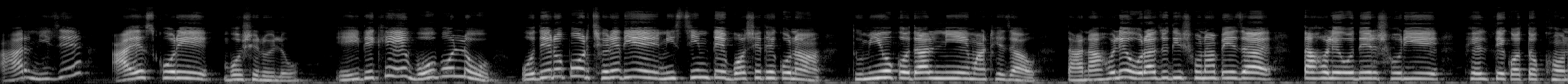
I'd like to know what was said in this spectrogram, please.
আর নিজে আয়েস করে বসে রইল। এই দেখে বউ বলল, ওদের ওপর ছেড়ে দিয়ে নিশ্চিন্তে বসে থেকো না, তুমিও কোদাল নিয়ে মাঠে যাও। তা না হলে ওরা যদি সোনা পেয়ে যায়, তাহলে ওদের সরিয়ে ফেলতে কতক্ষণ?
